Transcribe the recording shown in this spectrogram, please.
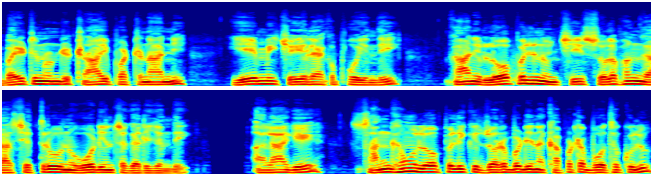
బయటి నుండి ట్రాయ్ పట్టణాన్ని ఏమీ చేయలేకపోయింది. కాని లోపలి నుంచి సులభంగా శత్రువును ఓడించగలిగింది. అలాగే సంఘం లోపలికి జొరబడిన కపట బోధకులు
